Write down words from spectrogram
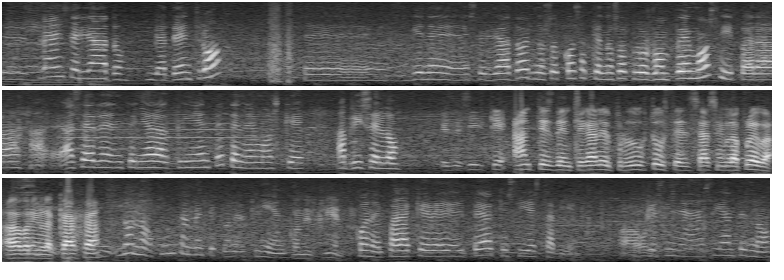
Eh, traen sellado de adentro, eh, viene sellado, cosas que nosotros lo rompemos y para hacer enseñar al cliente tenemos que abrírselo. Es decir, que antes de entregar el producto ustedes hacen la prueba, abren la caja. No, no, juntamente con el cliente. Con el cliente. Con él, para que vea que sí está bien. Ah, Porque si así antes no.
